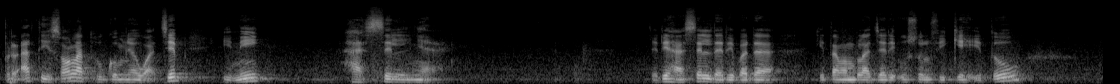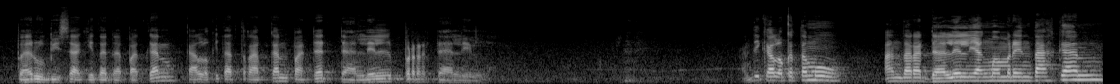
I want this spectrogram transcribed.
Berarti sholat hukumnya wajib. Ini hasilnya. Jadi hasil daripada kita mempelajari usul fikih itu baru bisa kita dapatkan kalau kita terapkan pada dalil per dalil. Nanti kalau ketemu antara dalil yang memerintahkan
